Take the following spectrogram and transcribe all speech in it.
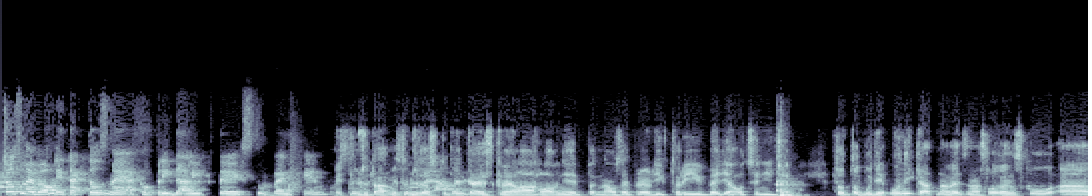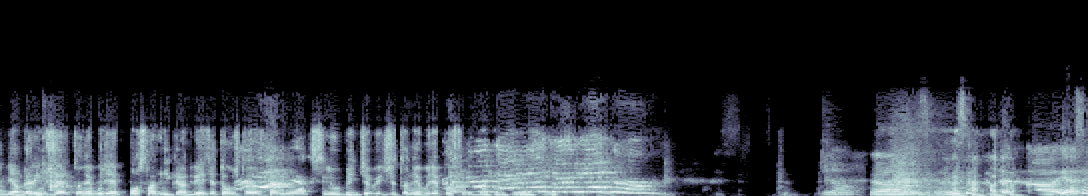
čo sme mohli, tak to sme ako pridali k tej stupenke. Myslím, že tá, myslím, že tá stupenka je skvelá, hlavne naozaj pre ľudí, ktorí vedia oceniť, že toto bude unikátna vec na Slovensku a ja verím, že to nebude posledný krát. Viete to už teraz tak nejak slúbiť, že, by, že to nebude posledná konferencia? No. Uh, ja si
